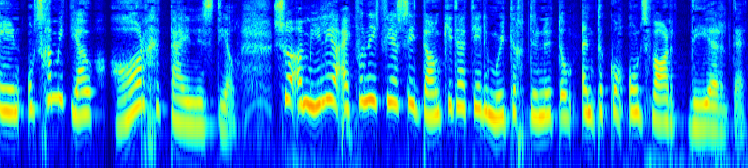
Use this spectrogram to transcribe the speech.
en ons gaan met jou haar getuienis deel. So Amelia, ek wil net vir jou sê dankie dat jy die moeite gedoen het om in te kom. Ons waardeer dit.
